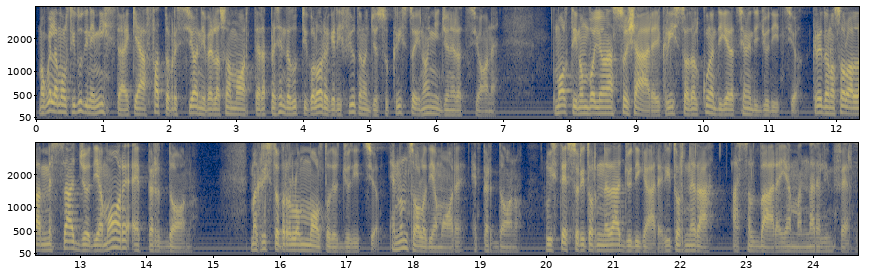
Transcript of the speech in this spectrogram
Ma quella moltitudine mista che ha fatto pressioni per la sua morte rappresenta tutti coloro che rifiutano Gesù Cristo in ogni generazione. Molti non vogliono associare Cristo ad alcuna dichiarazione di giudizio, credono solo al messaggio di amore e perdono. Ma Cristo parlò molto del giudizio, e non solo di amore e perdono. Lui stesso ritornerà a giudicare, ritornerà a salvare e a mandare all'inferno.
